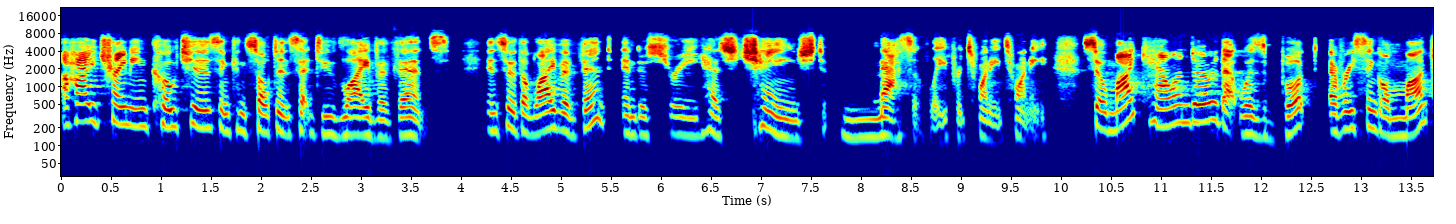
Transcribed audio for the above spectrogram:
a high training coaches and consultants that do live events. And so the live event industry has changed massively for 2020. So my calendar that was booked every single month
